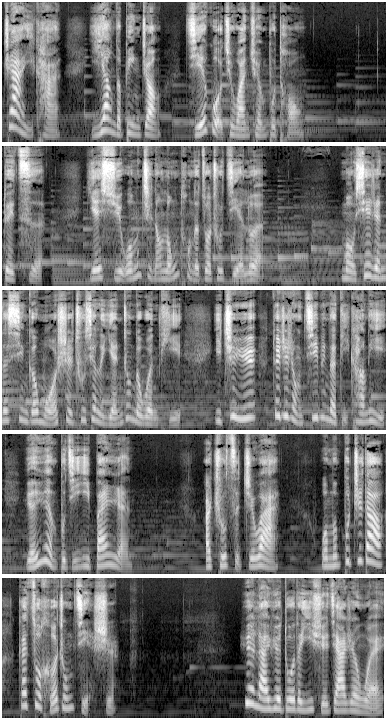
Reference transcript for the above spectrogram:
乍一看，一样的病症，结果却完全不同。对此，也许我们只能笼统地做出结论：某些人的性格模式出现了严重的问题，以至于对这种疾病的抵抗力远远不及一般人。而除此之外，我们不知道该做何种解释。越来越多的医学家认为，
